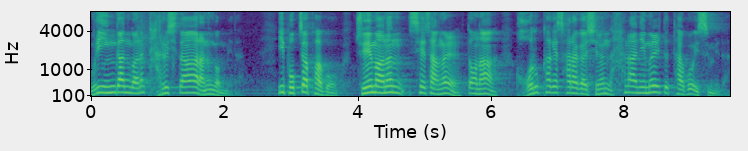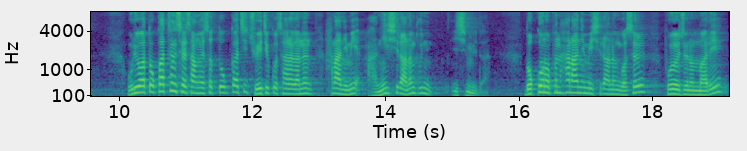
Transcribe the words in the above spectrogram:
우리 인간과는 다르시다라는 겁니다. 이 복잡하고 죄 많은 세상을 떠나 거룩하게 살아가시는 하나님을 뜻하고 있습니다. 우리와 똑같은 세상에서 똑같이 죄 짓고 살아가는 하나님이 아니시라는 분이십니다. 높고 높은 하나님이시라는 것을 보여주는 말이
